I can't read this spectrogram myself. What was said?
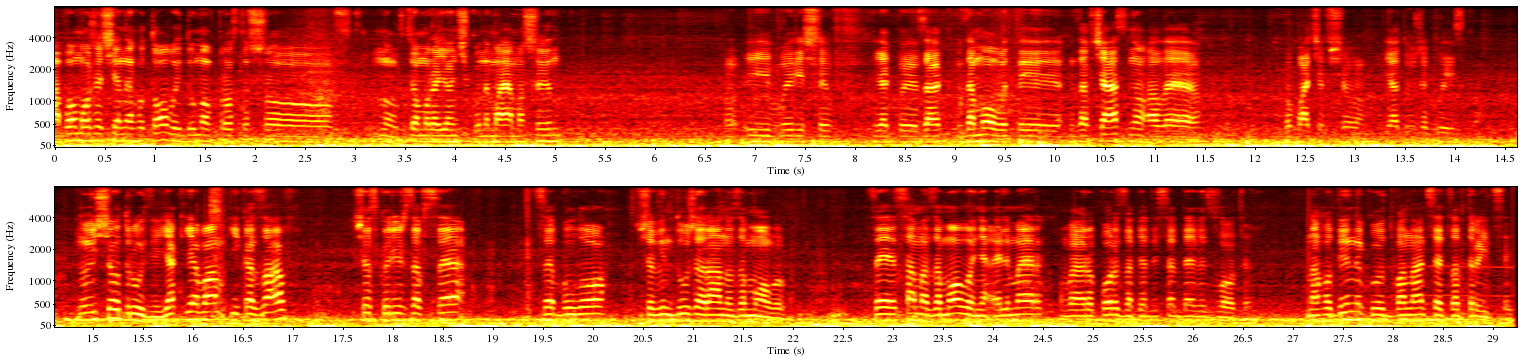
Або може ще не готовий, думав просто, що ну, в цьому райончику немає машин. І вирішив якби замовити завчасно, але побачив, що я дуже близько. Ну і що, друзі, як я вам і казав, що скоріш за все це було, що він дуже рано замовив. Це саме замовлення Ельмер в аеропорт за 59 злотих. На годиннику 12.30.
